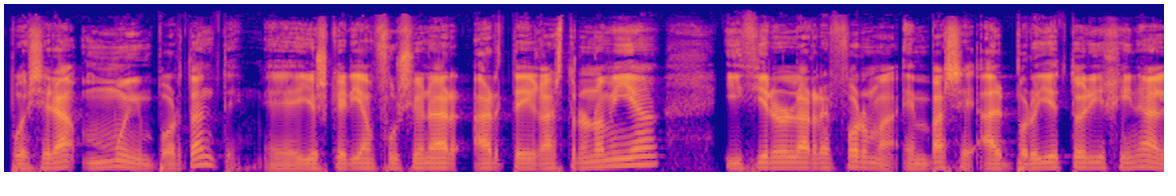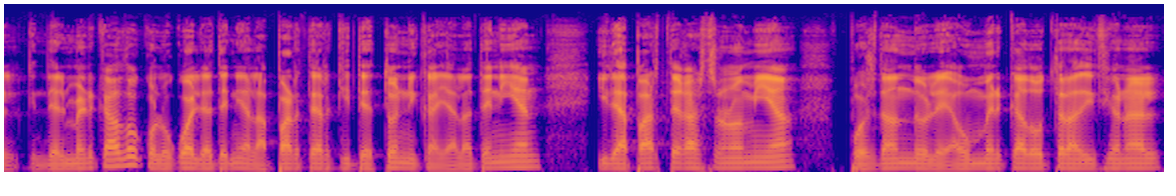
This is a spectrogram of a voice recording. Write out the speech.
pues era muy importante. Eh, ellos querían fusionar arte y gastronomía, hicieron la reforma en base al proyecto original del mercado, con lo cual ya tenía la parte arquitectónica, ya la tenían, y la parte gastronomía, pues dándole a un mercado tradicional,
